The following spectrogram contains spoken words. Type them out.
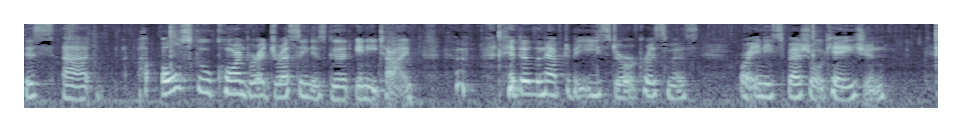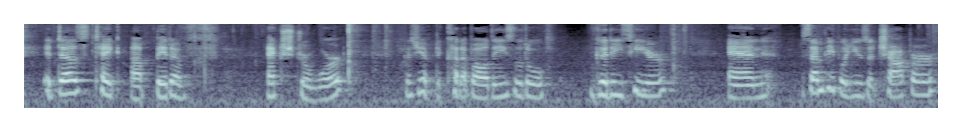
This uh, old school cornbread dressing is good anytime. it doesn't have to be Easter or Christmas or any special occasion. It does take a bit of extra work because you have to cut up all these little goodies here. And some people use a chopper.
